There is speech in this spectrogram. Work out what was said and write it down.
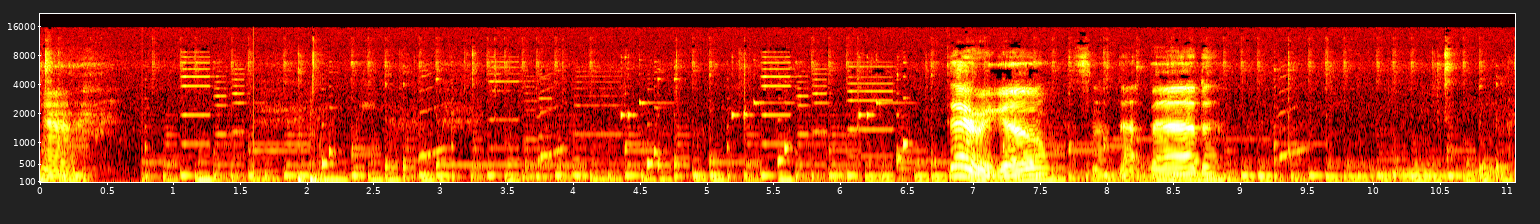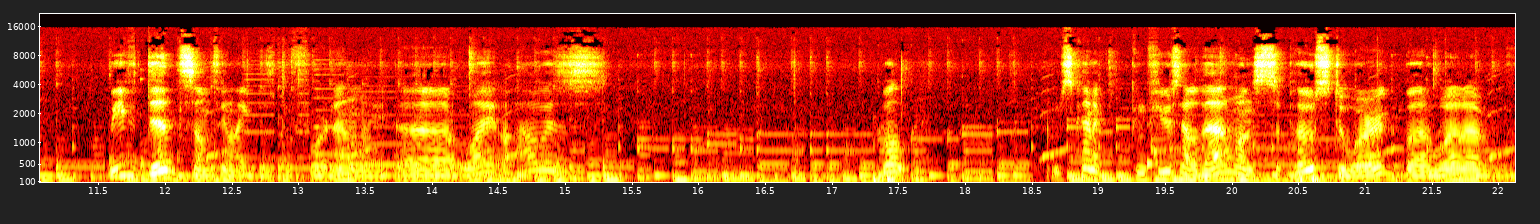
Yeah. There we go. It's not that bad. We've did something like this before, didn't we? Uh, why? How is... Well, I'm just kind of confused how that one's supposed to work, but whatever.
